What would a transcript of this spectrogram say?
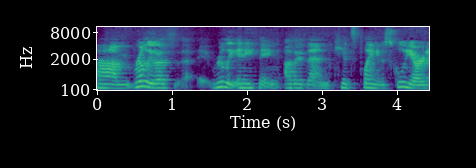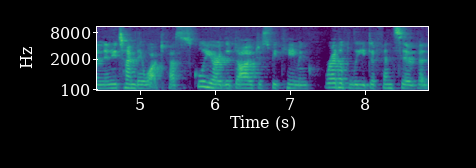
um, really with really anything other than kids playing in a schoolyard. And anytime they walked past the schoolyard, the dog just became incredibly defensive. And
